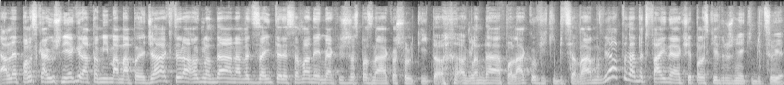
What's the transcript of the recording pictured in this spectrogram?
ale Polska już nie gra, to mi mama powiedziała, która oglądała nawet z zainteresowanym, jak już rozpoznała koszulki, to oglądała Polaków i kibicowała. Mówiła, a to nawet fajne, jak się polskiej drużynie kibicuje.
